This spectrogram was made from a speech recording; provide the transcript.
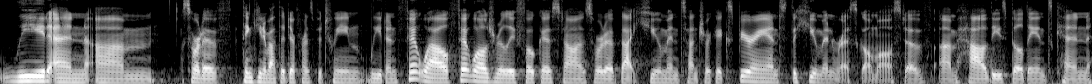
LEED and um, sort of thinking about the difference between LEED and Fitwel, Fitwel is really focused on sort of that human centric experience, the human risk almost of um, how these buildings can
